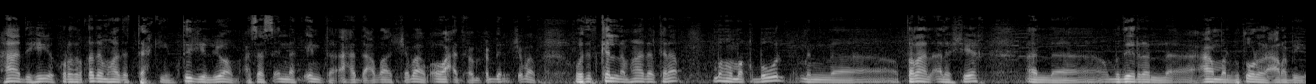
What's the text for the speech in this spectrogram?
هذه هي كرة القدم وهذا التحكيم. تجي اليوم على أساس إنك أنت أحد أعضاء الشباب أو أحد محبين الشباب وتتكلم هذا الكلام ما هو مقبول من آه، طلال آل الشيخ المدير العام البطولة العربية.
